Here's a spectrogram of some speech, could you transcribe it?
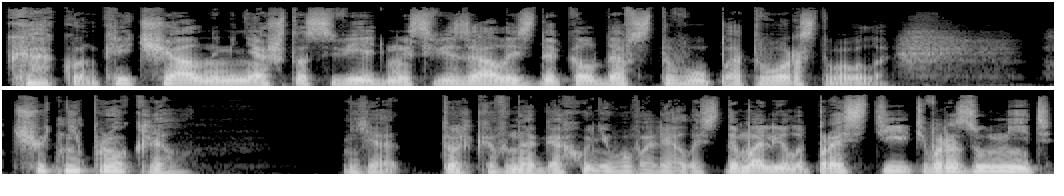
Как он кричал на меня, что с ведьмой связалась, да колдовству потворствовала. Чуть не проклял. Я только в ногах у него валялась, да молила простить, вразумить.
